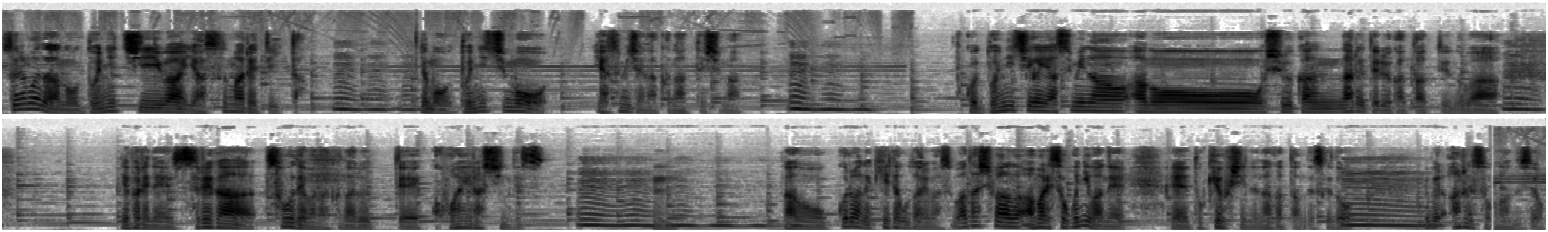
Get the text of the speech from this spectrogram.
それまであの土日は休まれていた。うんうんうん。でも土日も休みじゃなくなってしまう。うんうんこれ土日が休みの、あのー習慣慣れてる方っていうのはうん。うんやっぱりねそれがそうではなくなるって怖いらしいんです。うんうんうんうんあのこれはね聞いたことあります。私はあのあまりそこにはね、えー、と恐怖心でなかったんですけど、うやんっぱりあるそうなんですよ。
